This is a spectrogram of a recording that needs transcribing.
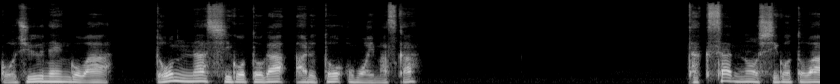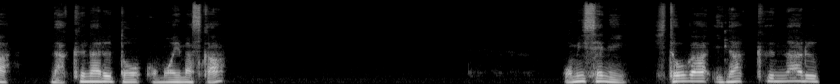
50年後はどんな仕事があると思いますか？たくさんの仕事はなくなると思いますか？お店に人がいなくなる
